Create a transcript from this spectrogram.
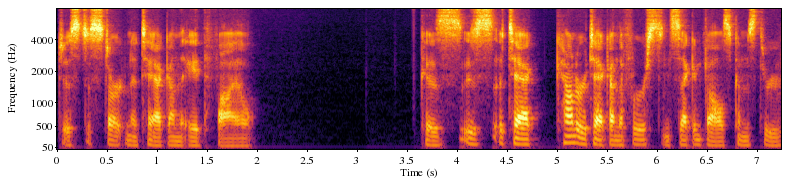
just to start an attack on the eighth file. Because his attack, counterattack on the first and second files comes through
